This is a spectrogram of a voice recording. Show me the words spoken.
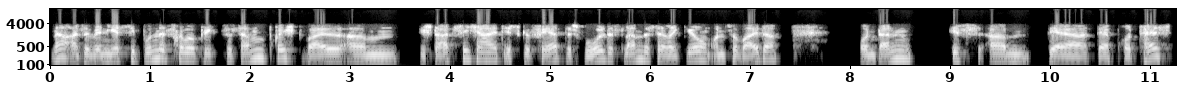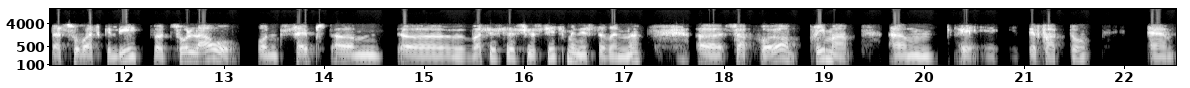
na, also wenn jetzt die Bundesrepublik zusammenbricht, weil ähm, die Staatssicherheit ist gefährdet, das Wohl des Landes, der Regierung und so weiter, und dann ist ähm, der, der Protest, dass sowas gelegt wird, so lau und selbst, ähm, äh, was ist das, Justizministerin, ne? äh, sagt, ja, prima, ähm, äh, de facto, ähm,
